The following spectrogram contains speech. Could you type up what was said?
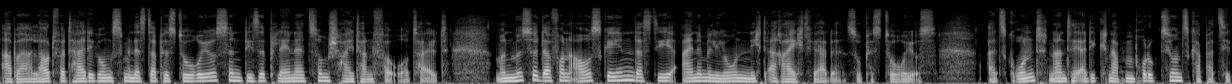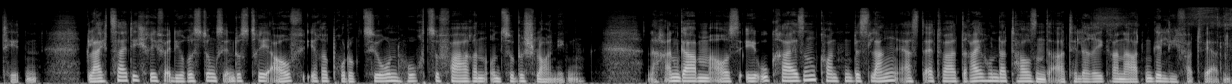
Aber laut Verteidigungsminister Pistorius sind diese Pläne zum Scheitern verurteilt. Man müsse davon davon ausgehen, dass die eine Million nicht erreicht werde, so Pistorius. Als Grund nannte er die knappen Produktionskapazitäten. Gleichzeitig rief er die Rüstungsindustrie auf, ihre Produktion hochzufahren und zu beschleunigen. Nach Angaben aus EU-Kreisen konnten bislang erst etwa 300.000 Artilleriegranaten geliefert werden.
